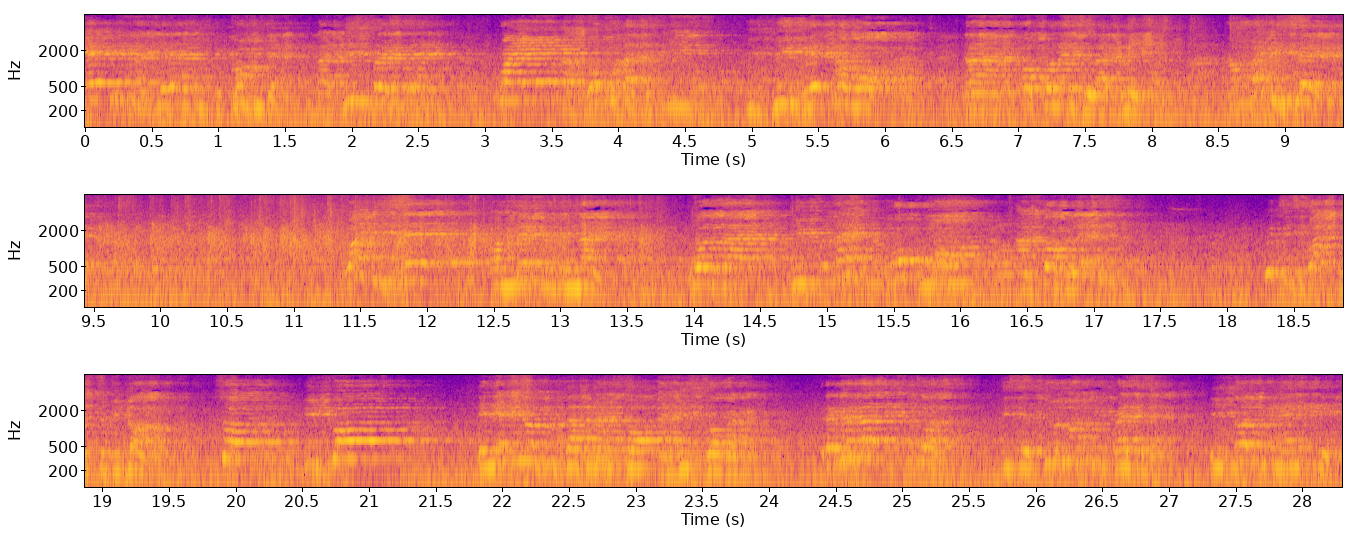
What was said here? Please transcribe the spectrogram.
every Nigerian should be confident that this president, quite as hopeful as he is, is doing greater work than opponents will admit. And what he said, what he said on May 29th was that he would like to work more and talk less, which is what is to be done. So before the National Good Governance Law and this program, remember the thing was, he's a do nothing president. He's not doing anything.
